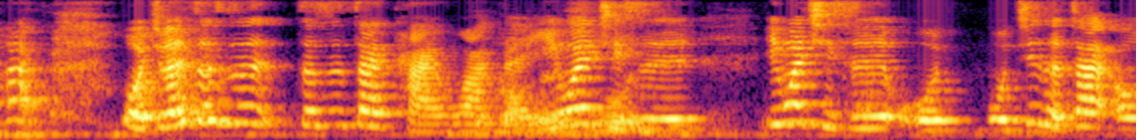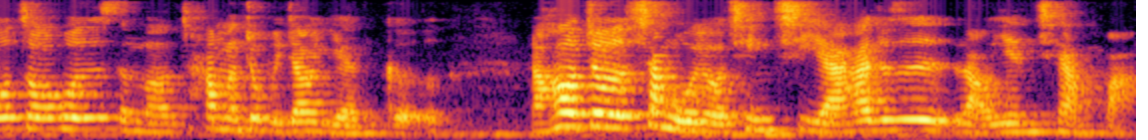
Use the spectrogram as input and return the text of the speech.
我觉得这是这是在台湾的，因为其实。因为其实我我记得在欧洲或者什么，他们就比较严格。然后就像我有亲戚啊，他就是老烟枪嘛。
